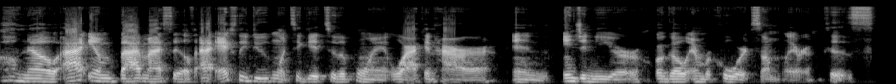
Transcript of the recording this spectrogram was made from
Oh no, I am by myself. I actually do want to get to the point where I can hire an engineer or go and record somewhere because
